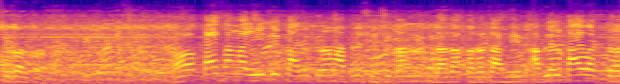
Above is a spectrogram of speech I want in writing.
स्वीकार करा. काय सांगाल? हे जे कार्यक्रम आपले शशिकांत दादा करत आहेत आपल्याला काय वाटतं.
